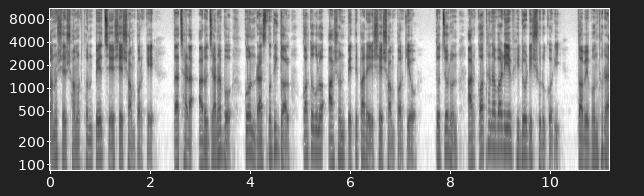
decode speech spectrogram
মানুষের সমর্থন পেয়েছে সে সম্পর্কে। তাছাড়া আরও জানাব কোন রাজনৈতিক দল কতগুলো আসন পেতে পারে সে সম্পর্কেও। তো চলুন আর কথা না বাড়িয়ে ভিডিওটি শুরু করি। তবে বন্ধুরা,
